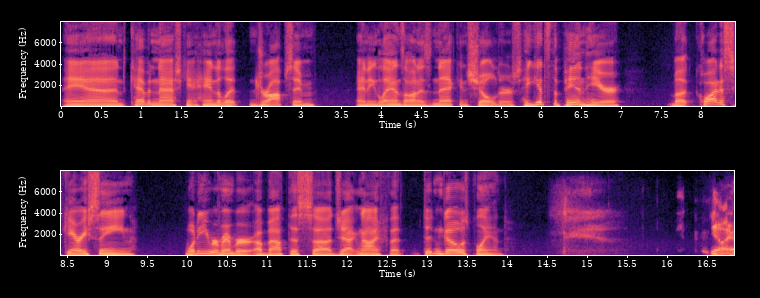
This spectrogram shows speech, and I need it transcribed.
and Kevin Nash can't handle it, drops him, and he lands on his neck and shoulders. He gets the pin here, but quite a scary scene. What do you remember about this uh, jackknife that didn't go as planned? You know,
